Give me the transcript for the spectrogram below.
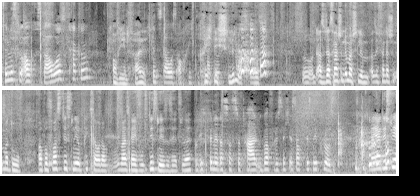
Findest du auch Star Wars kacke? Auf jeden Fall. Ich finde Star Wars auch richtig Richtig schlimm ist das. So, und also das war schon immer schlimm. Also ich fand das schon immer doof. Auch bevor es Disney und Pixar oder ich weiß gar nicht, wo Disney ist es jetzt, ne? Und ich finde, dass das total überflüssig ist auf Disney Plus. Naja, Disney,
